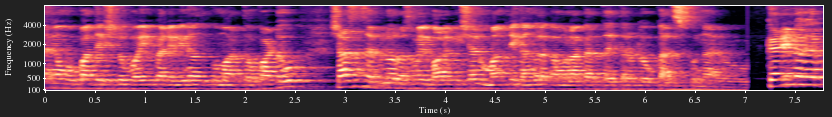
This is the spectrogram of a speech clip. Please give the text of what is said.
సంఘం ఉపాధ్యక్షులు బోయినపల్లి వినోద్ కుమార్తో పాటు శాసనసభ్యులు రసమై బాలకిషన్ మంత్రి గంగుల కమలాకర్ తదితరులు కలుసుకున్నారు. కరీంనగర్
